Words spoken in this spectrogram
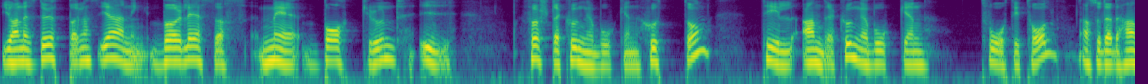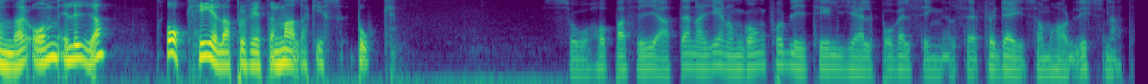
Johannes döparens gärning bör läsas med bakgrund i Första Kungaboken 17 till Andra Kungaboken 2 till 12, alltså där det handlar om Elia, och hela profeten Malakis bok så hoppas vi att denna genomgång får bli till hjälp och välsignelse för dig som har lyssnat.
